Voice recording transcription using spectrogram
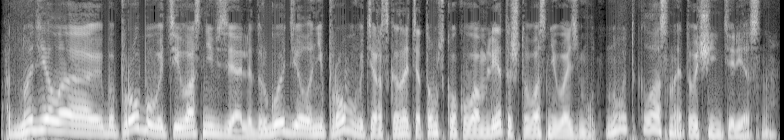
Одно дело как бы, пробовать, и вас не взяли. Другое дело не пробовать и рассказать о том, сколько вам лет, и что вас не возьмут. Ну, это классно, это очень интересно.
